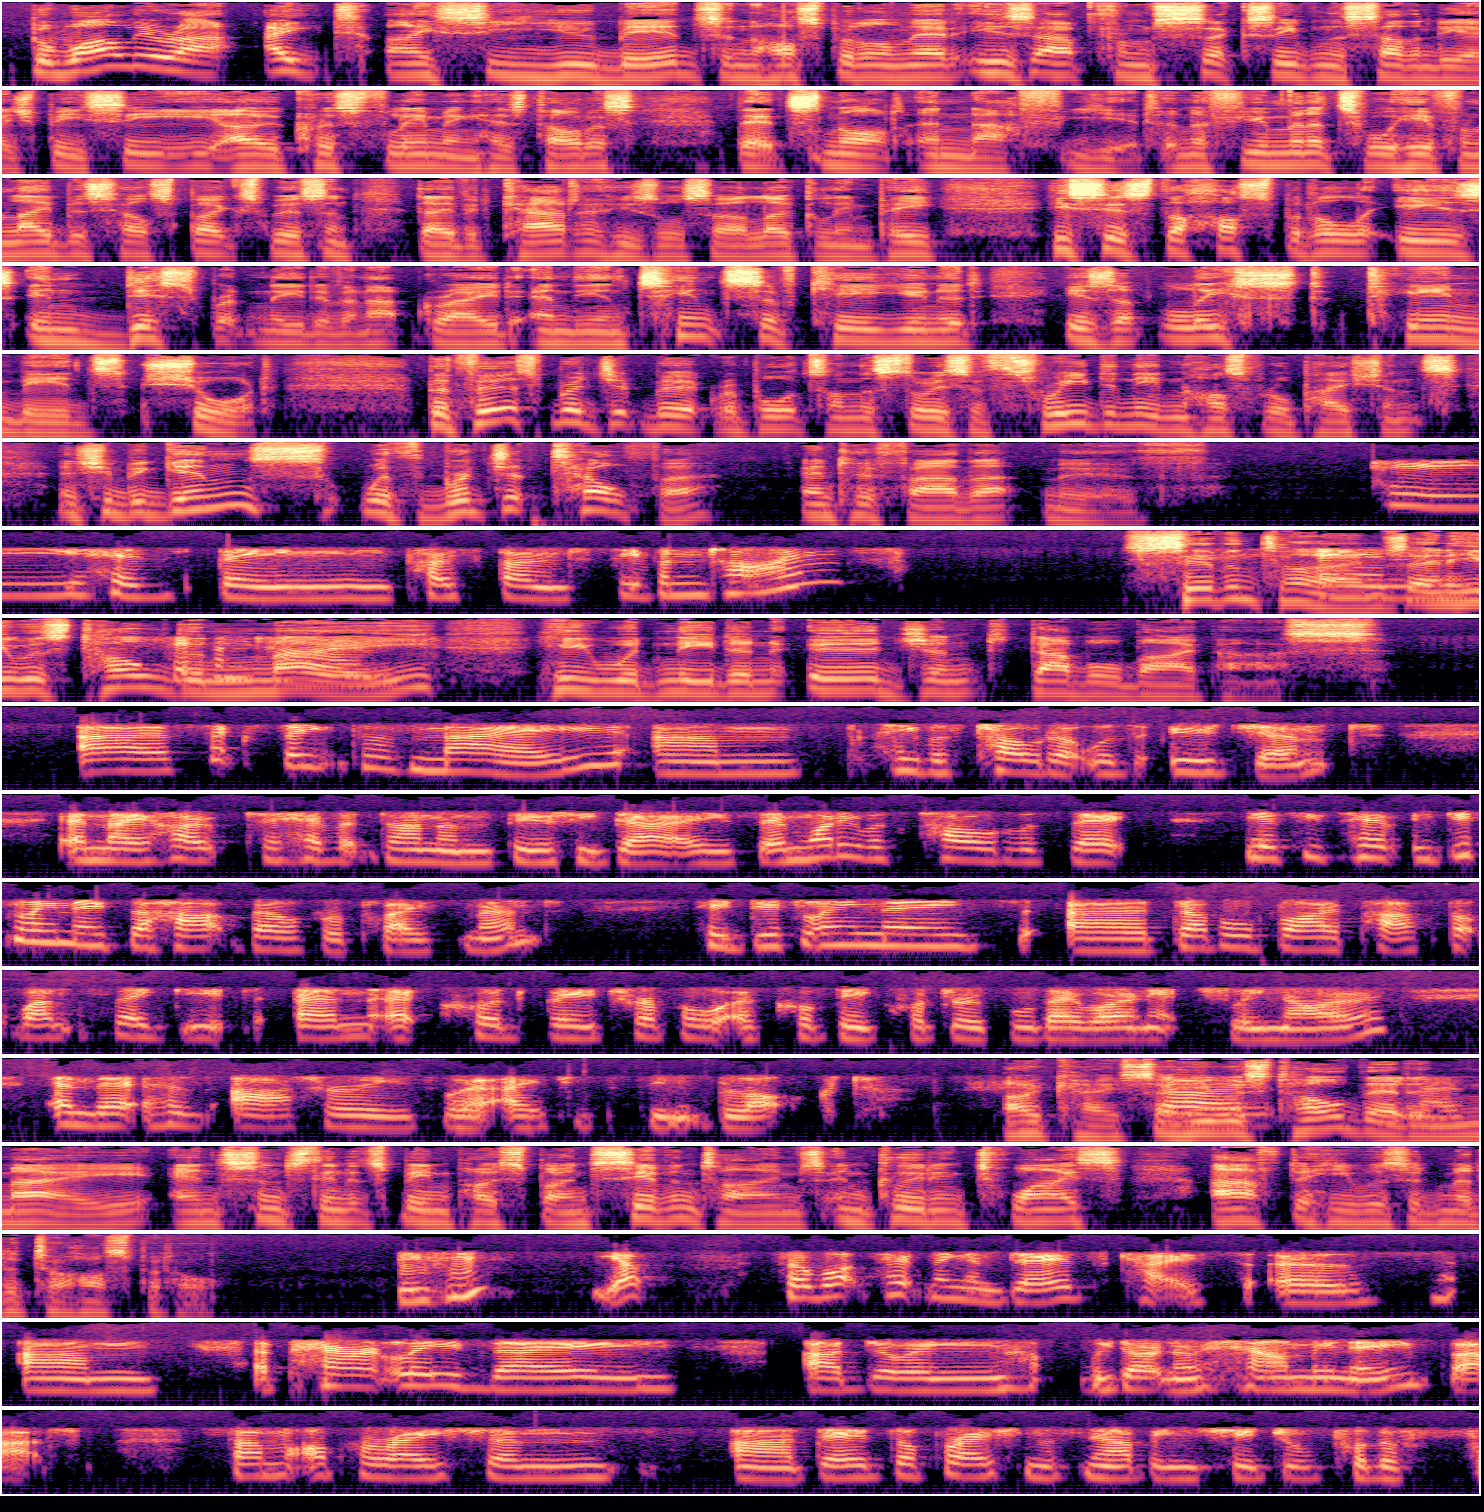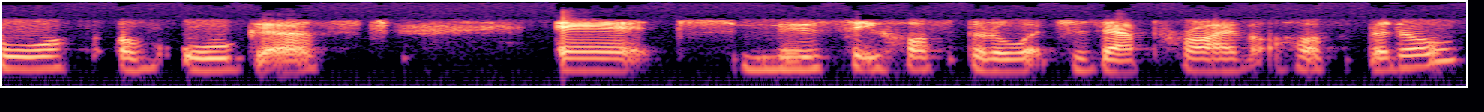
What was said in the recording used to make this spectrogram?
But while there are eight ICU beds in the hospital, and that is up from six, even the Southern DHB CEO Chris Fleming has told us that's not enough yet. In a few minutes, we'll hear from Labour's health spokesperson David Carter, who's also a local MP. He says the hospital is in desperate need of an upgrade, and the intensive care unit is at least 10 beds short. But first, Bridget Burke reports on the stories of three Dunedin hospital patients, and she begins with Bridget Telfer and her father Merv. He has been postponed seven times. Seven times, and, and he was told in May times. he would need an urgent double bypass. Uh, 16th of May, um, he was told it was urgent, and they hoped to have it done in 30 days. And what he was told was that yes, he's have, he definitely needs a heart valve replacement. He definitely needs a double bypass, but once they get in, it could be triple, it could be quadruple. They won't actually know and that his arteries were 80% blocked. Okay, so, so, he was told that in know, May, and since then it's been postponed seven times, including twice after he was admitted to hospital. Mhm. Yep. So what's happening in Dad's case is um, apparently they are doing we don't know how many, but some operations. Uh, Dad's operation is now being scheduled for the fourth of August at Mercy Hospital, which is our private hospital.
